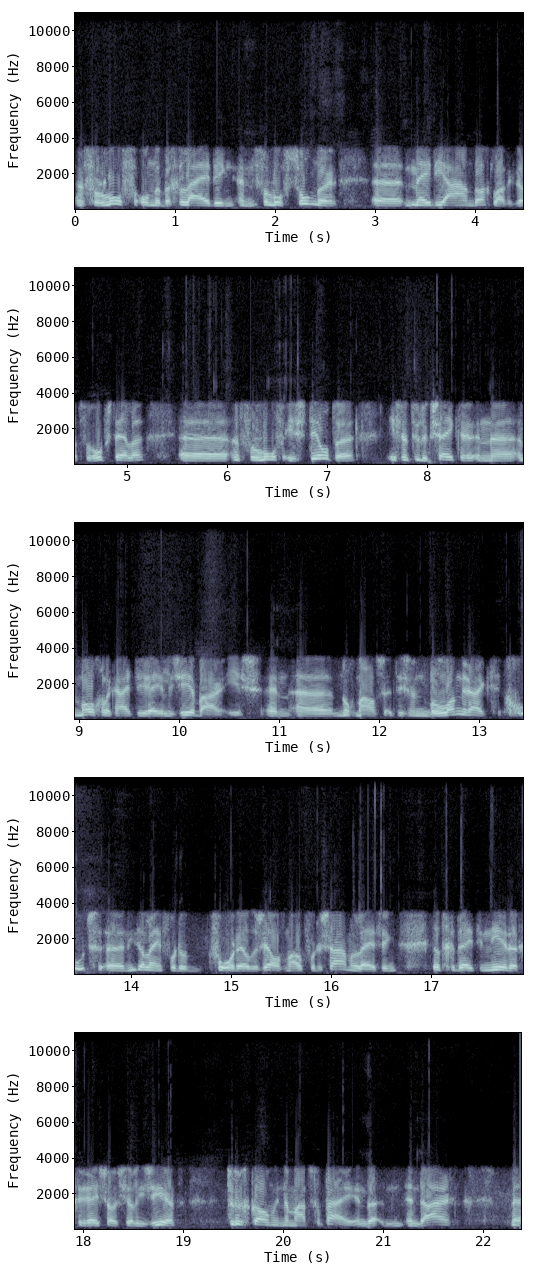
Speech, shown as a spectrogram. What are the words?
een verlof onder begeleiding, een verlof zonder uh, media-aandacht, laat ik dat vooropstellen. Uh, een verlof in stilte is natuurlijk zeker een, een mogelijkheid die realiseerbaar is. En nogmaals, het is een belangrijk goed, niet alleen voor de veroordeelde zelf, maar ook voor de samenleving, dat gedetineerden geresocialiseerd terugkomen in de maatschappij. En, da en daar uh,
